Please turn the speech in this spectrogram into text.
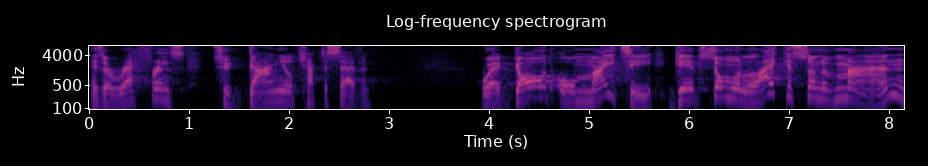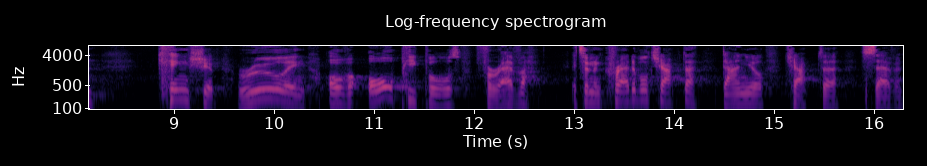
is a reference to Daniel chapter 7, where God Almighty gives someone like a Son of Man kingship, ruling over all peoples forever. It's an incredible chapter, Daniel chapter 7.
